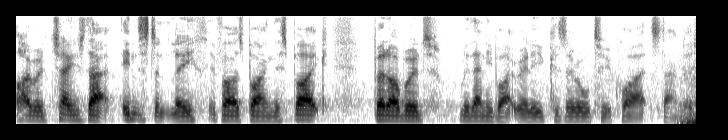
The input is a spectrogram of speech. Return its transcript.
I would change that instantly if I was buying this bike, but I would with any bike really because they're all too quiet standard.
